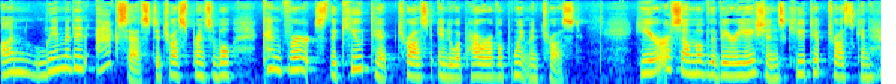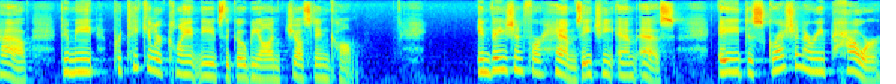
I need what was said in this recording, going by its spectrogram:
unlimited access to trust principal converts the QTIP trust into a power of appointment trust. Here are some of the variations QTIP trusts can have to meet particular client needs that go beyond just income. Invasion for HEMS, H E M S. A discretionary power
